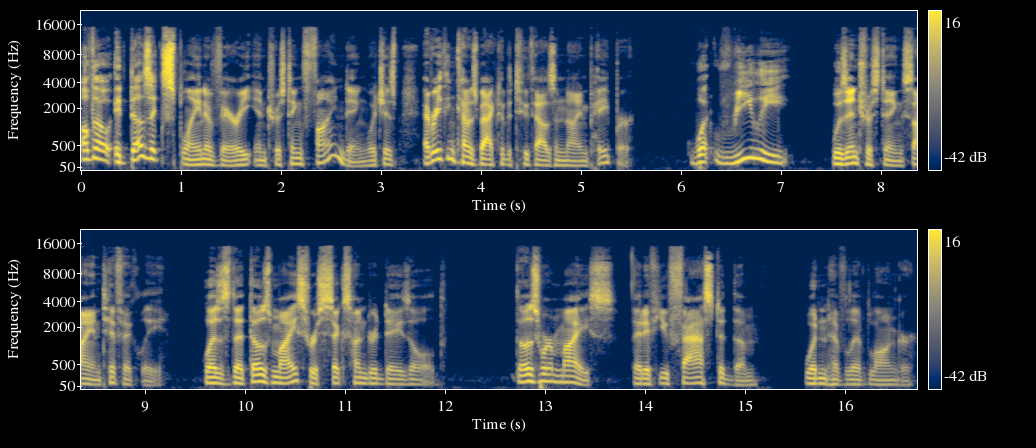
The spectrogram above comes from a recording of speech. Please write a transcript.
Although it does explain a very interesting finding, which is everything comes back to the 2009 paper. What really was interesting scientifically was that those mice were 600 days old. Those were mice that, if you fasted them, wouldn't have lived longer.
